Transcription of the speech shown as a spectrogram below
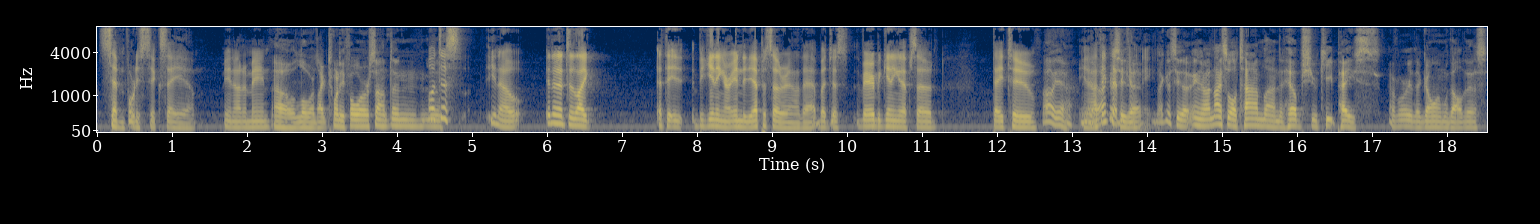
seven forty six a.m. You know what I mean? Oh Lord, like twenty four or something. Well, just you know, it didn't have to like at the beginning or end of the episode or anything like that, but just very beginning of the episode, day two. Oh yeah, You know, yeah, I think can see that. kinda I can see that. You know, a nice little timeline that helps you keep pace of where they're going with all this.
